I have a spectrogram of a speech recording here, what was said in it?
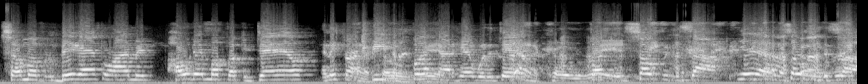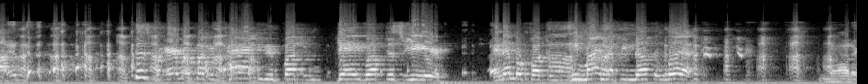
Some of them big ass linemen hold that motherfucker down and they start Not a beating the fuck red. out of him with a damn a fucking red. soap in the sock. Yeah, soap in the sock. This for every fucking package you fucking gave up this year. And that motherfucker, he ah. might not be nothing left. Not a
